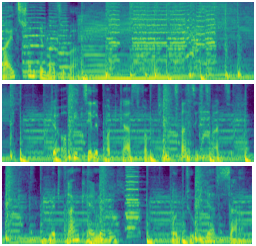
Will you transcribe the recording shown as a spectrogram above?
Weil's schon immer so war. Der offizielle Podcast vom Team 2020 mit Frank Helmerich und Tobias Sam.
